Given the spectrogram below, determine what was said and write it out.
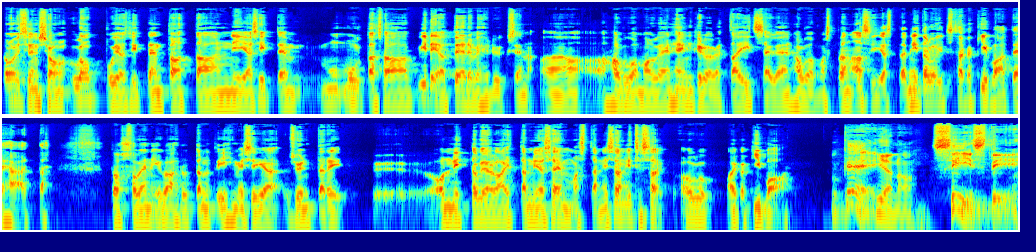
toisen show loppu ja sitten, tota, niin, ja sitten multa saa videotervehdyksen äh, haluamalleen henkilölle tai itselleen haluamastaan asiasta. Niitä on itse asiassa aika kivaa tehdä, että tuossa olen ilahduttanut ihmisiä synttäri onnitteluja laittanut ja semmoista, niin se on itse asiassa ollut aika kivaa. Okei. Okay. Hienoa. Siistiä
